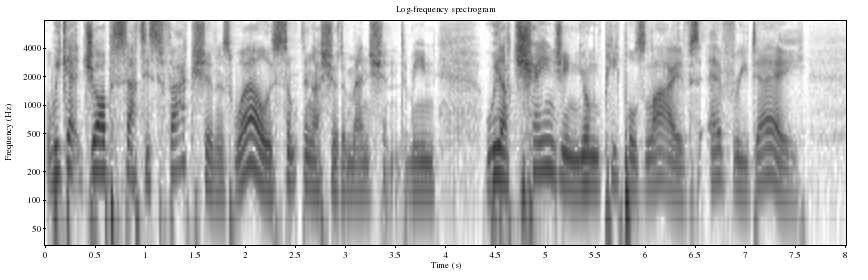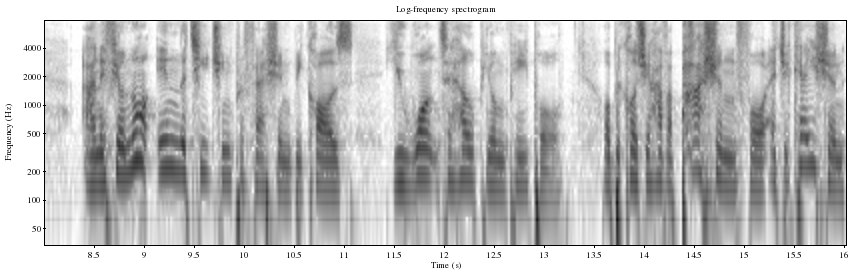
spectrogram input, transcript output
We get job satisfaction as well, is something I should have mentioned. I mean, we are changing young people's lives every day. And if you're not in the teaching profession because you want to help young people, or because you have a passion for education,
